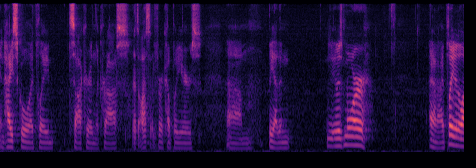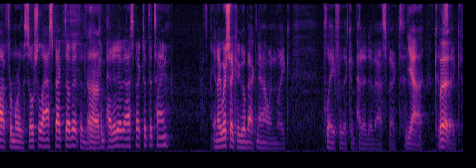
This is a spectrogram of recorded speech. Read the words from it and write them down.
In high school, I played soccer and lacrosse That's awesome. for a couple of years. Um, but yeah, then it was more. I don't know. I played it a lot for more of the social aspect of it than the Uh-huh. competitive aspect at the time. And I wish I could go back now and like play for the competitive aspect. Yeah, but like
